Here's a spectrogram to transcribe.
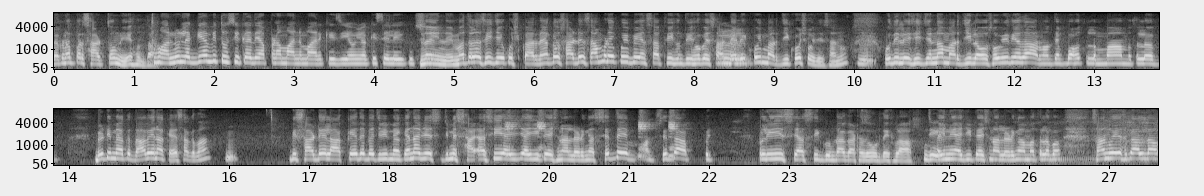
ਲੱਗਣਾ ਪਰ ਸਾਡੇ ਤੋਂ ਨਹੀਂ ਇਹ ਹੁੰਦਾ ਤੁਹਾਨੂੰ ਲੱਗਿਆ ਵੀ ਤੁਸੀਂ ਕਦੇ ਆਪਣਾ ਮਨ ਮਾਰ ਕੇ ਜੀਓ ਜਾਂ ਕਿਸੇ ਲਈ ਕੁਝ ਨਹੀਂ ਨਹੀਂ ਮਤਲਬ ਅਸੀਂ ਜੇ ਕੁਝ ਕਰਦੇ ਹਾਂ ਕਿ ਸਾਡੇ ਸਾਹਮਣੇ ਕੋਈ ਬੇਇਨਸਾਫੀ ਹੁੰਦੀ ਹੋਵੇ ਸਾਡੇ ਲਈ ਕੋਈ ਮਰਜ਼ੀ ਕੁਝ ਹੋ ਜੇ ਸਾਨੂੰ ਉਹਦੇ ਲਈ ਅਸੀਂ ਜਿੰਨਾ ਮਰਜ਼ੀ ਲਾਸ ਹੋਵੇ ਇਹਦੀਆਂ ਉਦਾਹਰਨਾਂ ਤੇ ਬਹੁਤ ਲੰਮਾ ਮਤਲਬ ਬੇਟੀ ਮੈਂ ਇੱਕ ਦਾਅਵੇ ਨਾਲ ਕਹਿ ਸਕਦਾ ਵੀ ਸਾਡੇ ਇਲਾਕੇ ਦੇ ਵਿੱਚ ਵੀ ਮੈਂ ਕਹਿੰਦਾ ਜਿਵੇਂ ਅਸੀਂ ਐਜੀਟੇਸ਼ਨਾਂ ਲੜੀਆਂ ਸਿੱਧੇ ਸਿੱਧਾ ਪੁਲਿਸ ਸਿਆਸੀ ਗੁੰਡਾਗਠਜੋੜ ਦੇ ਖਿਲਾਫ। ਜੀ। ਇੰਨੇ ਐਜੀਟੇਸ਼ਨਾਂ ਲੜੀਆਂ ਮਤਲਬ ਸਾਨੂੰ ਇਸ ਗੱਲ ਦਾ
